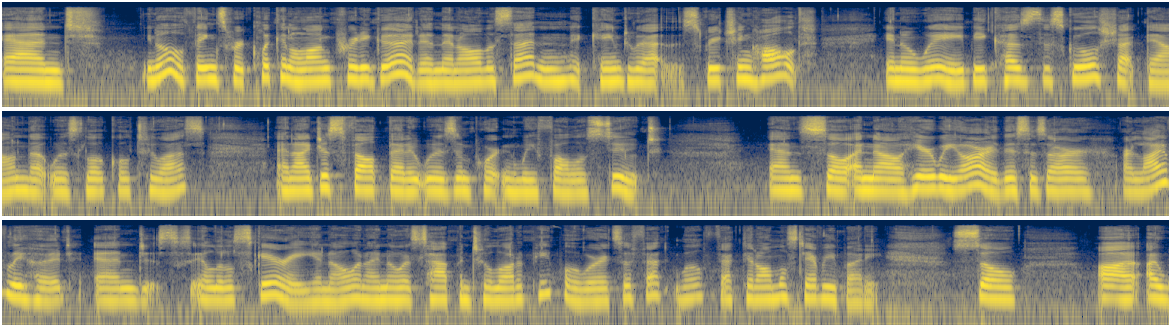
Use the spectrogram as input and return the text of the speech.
And, you know, things were clicking along pretty good. And then all of a sudden, it came to that screeching halt in a way because the school shut down that was local to us. And I just felt that it was important we follow suit. And so, and now here we are. This is our, our livelihood, and it's a little scary, you know. And I know it's happened to a lot of people where it's affect, well, affected almost everybody. So, uh, I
